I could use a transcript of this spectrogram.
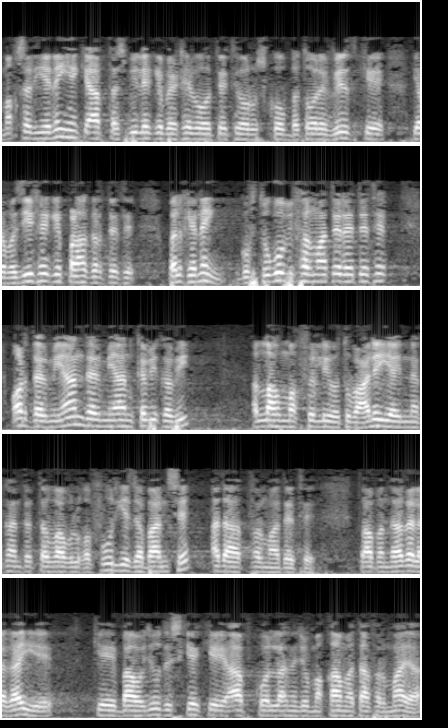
مقصد یہ نہیں ہے کہ آپ تصویر لے کے بیٹھے ہوئے ہوتے تھے اور اس کو بطور ورد کے یا وظیفے کے پڑھا کرتے تھے، بلکہ نہیں، گفتگو بھی فرماتے رہتے تھے۔ اور درمیان درمیان کبھی کبھی اللہ مغفرلی وطب علیہ یا ان کا طواب الغفور، یہ زبان سے ادا فرماتے تھے۔ تو آپ اندازہ لگائیے کہ باوجود اس کے کہ آپ کو اللہ نے جو مقام عطا فرمایا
